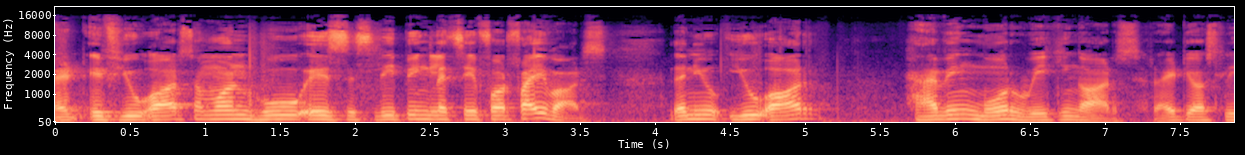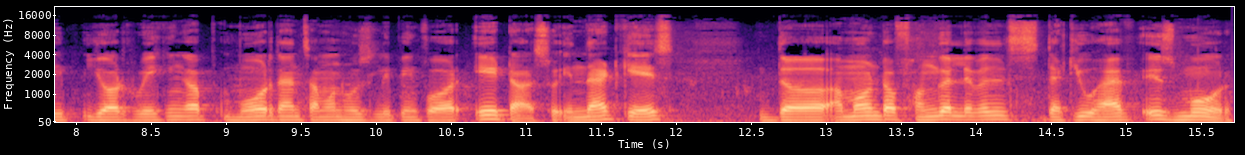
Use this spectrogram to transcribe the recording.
right? If you are someone who is sleeping let's say for 5 hours then you you are having more waking hours right? You're sleep you're waking up more than someone who's sleeping for 8 hours. So in that case the amount of hunger levels that you have is more.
